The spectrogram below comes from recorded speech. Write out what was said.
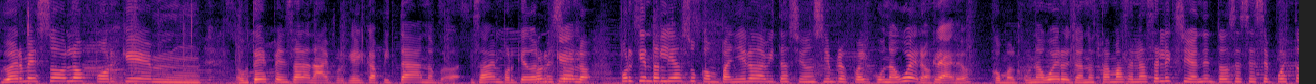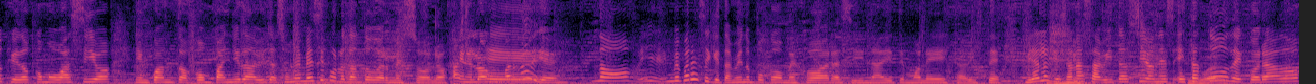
duerme solo porque mm, ustedes pensarán, ay, porque el capitán, ¿saben por qué duerme ¿Por qué? solo? Porque en realidad su compañero de habitación siempre fue el Kun Agüero. Claro. Como el Kun Agüero ya no está más en la selección, entonces ese puesto quedó como vacío en cuanto a compañero de habitación de Messi, por lo tanto duerme solo. Ay, ¿no lo va a ocupar nadie? No, me parece que también un poco mejor, así nadie te molesta, ¿viste? Mirá lo que son las habitaciones, está Igual. todo decorado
